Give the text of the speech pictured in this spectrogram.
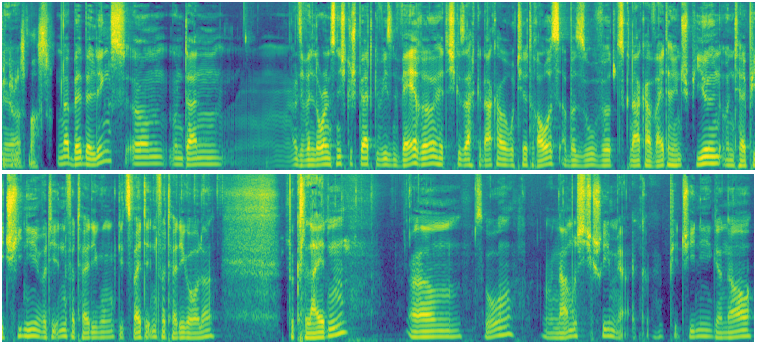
wie Ja. du das machst. Na, Belbel links ähm, und dann, also wenn Lawrence nicht gesperrt gewesen wäre, hätte ich gesagt, Gnaka rotiert raus, aber so wird Gnaka weiterhin spielen und Herr Piccini wird die Innenverteidigung, die zweite Innenverteidigerrolle bekleiden. Ähm, so, Namen richtig geschrieben, ja, Piccini, genau.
